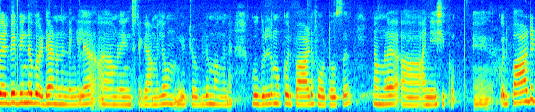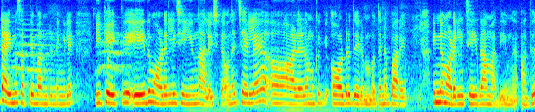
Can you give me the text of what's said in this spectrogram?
ഗേൾ ബേബീന്റെ ബർത്ത്ഡേ ആണെന്നുണ്ടെങ്കിൽ നമ്മൾ ഇൻസ്റ്റഗ്രാമിലും യൂട്യൂബിലും അങ്ങനെ ഗൂഗിളിലും ഒക്കെ ഒരുപാട് ഫോട്ടോസ് നമ്മൾ അന്വേഷിക്കും. ഒരുപാട് ടൈം സത്യം പറഞ്ഞിട്ടുണ്ടെങ്കിൽ ഈ കേക്ക് ഏത് മോഡലിൽ ചെയ്യുമെന്ന് ആലോചിച്ചിട്ടാണ് എന്നാൽ ചില ആളുകൾ നമുക്ക് ഓർഡർ തരുമ്പോൾ തന്നെ പറയും ഇന്ന മോഡലിൽ ചെയ്താൽ മതിയെന്ന്. അത്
